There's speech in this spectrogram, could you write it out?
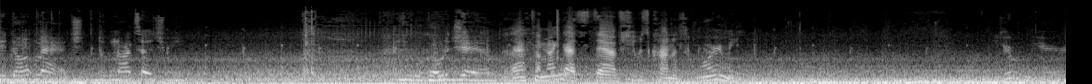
it don't match. Do not touch me. You will go to jail. The last time I got stabbed, she was kind of squirmy. You're weird.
